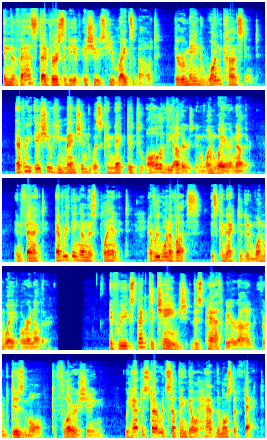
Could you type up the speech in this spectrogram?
In the vast diversity of issues he writes about, there remained one constant. Every issue he mentioned was connected to all of the others in one way or another. In fact, everything on this planet, every one of us, is connected in one way or another. If we expect to change this path we are on from dismal to flourishing, we have to start with something that will have the most effect,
